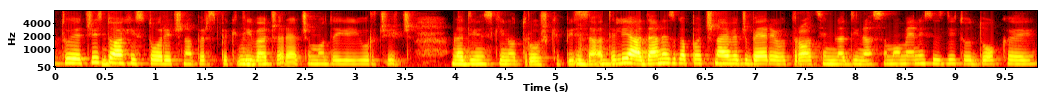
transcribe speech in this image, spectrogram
uh, to je čisto uh -huh. historična perspektiva, uh -huh. če rečemo, da je Jurčič mladinski in otroški pisatelj. Uh -huh. ja, danes ga pač največ berejo otroci in mladina, samo meni se zdi to dokaj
